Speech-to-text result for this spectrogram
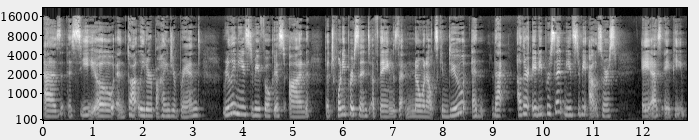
as the CEO and thought leader behind your brand really needs to be focused on the 20% of things that no one else can do, and that other 80% needs to be outsourced ASAP.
